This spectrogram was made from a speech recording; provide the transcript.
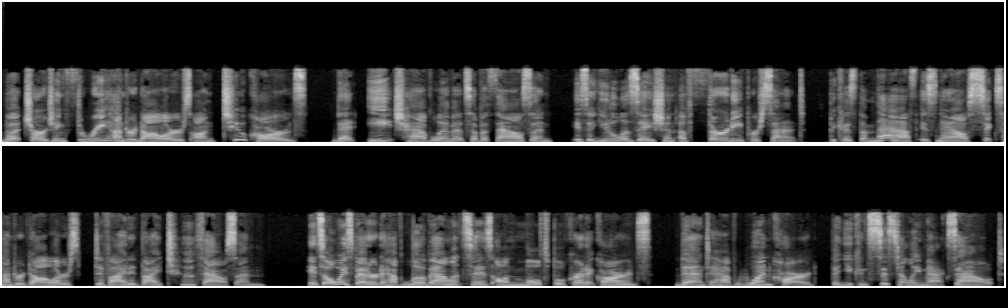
But charging $300 on two cards that each have limits of 1000 is a utilization of 30% because the math is now $600 divided by 2000. It's always better to have low balances on multiple credit cards than to have one card that you consistently max out.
